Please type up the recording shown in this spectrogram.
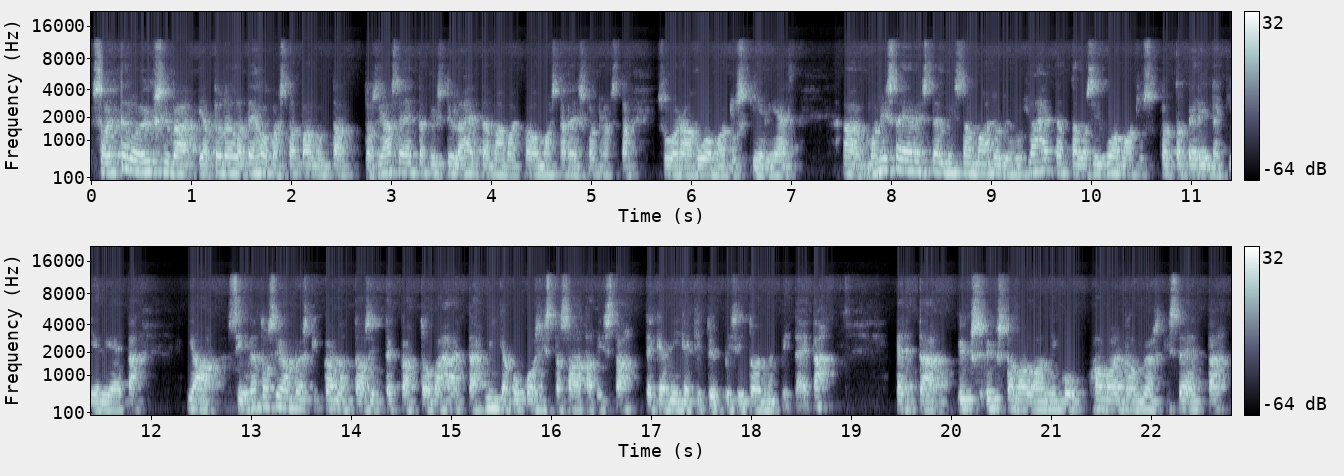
soittelu on yksi hyvä ja todella tehokas tapa, mutta tosiaan se, että pystyy lähettämään vaikka omasta reskontrasta suoraan huomautuskirjeet. Monissa järjestelmissä on mahdollisuus lähettää tällaisia huomautus- kautta perintäkirjeitä, ja siinä tosiaan myöskin kannattaa sitten katsoa vähän, että minkä kokoisista saatavista tekee minkäkin tyyppisiä toimenpiteitä. Että yksi, yksi tavallaan niin kuin havainto on myöskin se, että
